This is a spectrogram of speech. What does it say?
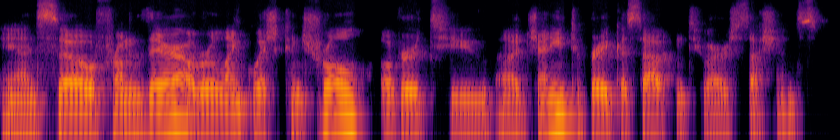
And so from there, I'll relinquish control over to uh, Jenny to break us out into our sessions.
